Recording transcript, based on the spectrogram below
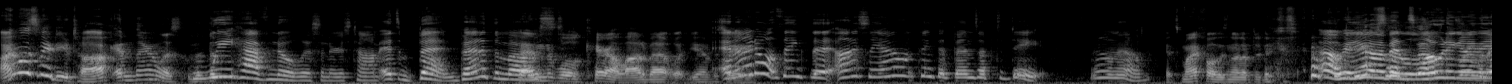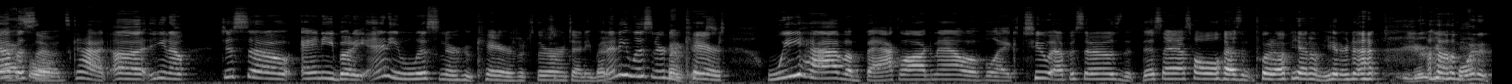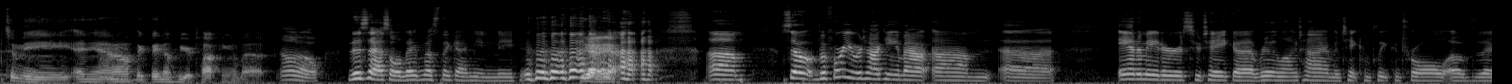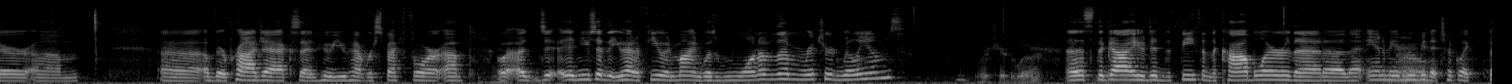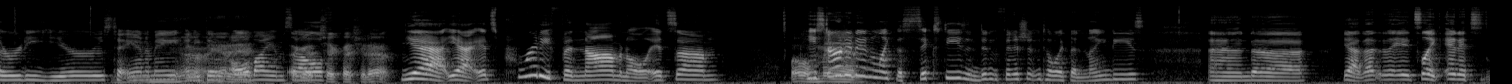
I'm listening to you talk, and they're listening. we have no listeners, Tom. It's Ben. Ben at the most. Ben will care a lot about what you have to say. and I don't think that honestly, I don't think that Ben's up to date. I don't know. It's my fault he's not up to date. Oh, the you haven't been episodes loading any of the an asshole. episodes. God, uh, you know, just so anybody, any listener who cares, which there aren't any, but any listener who cares, we have a backlog now of like two episodes that this asshole hasn't put up yet on the internet. You, you Um, pointed to me, and yeah, I don't think they know who you're talking about. Oh, this asshole. They must think I mean me. yeah. um, so before you were talking about um, uh, animators who take a really long time and take complete control of their um, uh, of their projects and who you have respect for. Um, uh, d- and you said that you had a few in mind. Was one of them Richard Williams? Richard Williams. Uh, that's the guy who did the Thief and the Cobbler, that uh, that animated Oh. movie that took like thirty years to animate, and he Yeah, did it all yeah. by I himself. gotta check that shit out. Yeah, yeah, it's pretty phenomenal. It's um Oh, he started man. in like the 60s and didn't finish it until like the 90s. And uh yeah, that it's like and it's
